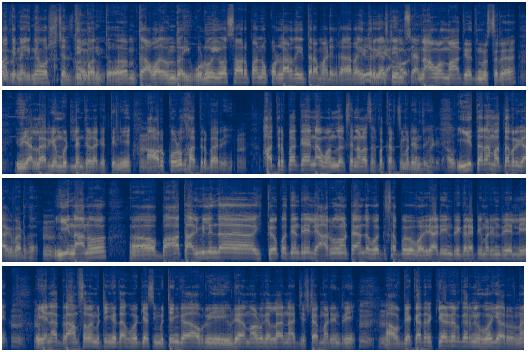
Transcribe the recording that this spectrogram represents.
ಮತ್ತೆ ಇನ್ನ ಐದನೇ ವರ್ಷ ಚಲ್ತಿ ಬಂತು. ಮತ್ತೆ ಅವ ಒಂದು ಈಗ ಕೊಡು ಐವತ್ತು ಸಾವಿರ ರೂಪಾಯಿ ಕೊಡ್ಲಾರ್ದ ಈ ತರ ಮಾಡಿದ್ರ? ರೈತರಿಗೆ ಎಷ್ಟು ಹಿಂಸೆ ನಾವು ಒಂದು ಮಾತು ಹೇಳ್ತೀನಿ ಸರ್ ಇದು ಎಲ್ಲರಿಗೆ ಮುಟ್ಲಿ ಅಂತ ಹೇಳಕತ್ತೀನಿ. ಅವ್ರು ಕೊಡೋದು ಹತ್ತು ರೂಪಾಯಿ ರೀ. ಹತ್ತು ರೂಪಾಯಿ ನಾ ಒಂದು ಲಕ್ಷ ನಲ್ವತ್ತು ರೂಪಾಯಿ ಖರ್ಚು ಮಾಡೇನ್ರಿ ಈ ತರ ಮತ್ತೊಬ್ಬರಿಗೆ ಆಗಬಾರ್ದು. ಈ ನಾನು ಬಾ ತಾಳ್ಮಿಲಿಂದ ಕೇಳ್ಕೊತೇನ್ರಿ ಇಲ್ಲಿ ಯಾರು ಟೈಮ್ದಾಗ ಹೋಗಿ ಸ್ವಲ್ಪ ಒದರಾಡೀನಿ ರೀ ಗಲಾಟೆ ಮಾಡೀನಿ ರೀ ಅಲ್ಲಿ. ಏನೋ ಗ್ರಾಮ ಸಭಾ ಮೀಟಿಂಗ್ ಇದ್ದಾಗ ಹೋಗಿ ಮೀಟಿಂಗ್ ಅವ್ರು ವಿಡಿಯೋ ಮಾಡೋದೆಲ್ಲ ನಾ ಡಿಸ್ಟರ್ಬ್ ಮಾಡೀನಿ ರೀ. ನಾವು ಬೇಕಾದ್ರೆ ಕೇಳಿರ್ಬೇಕಾರೆ ನೀವು ಹೋಗಿ ಅವ್ರನ್ನ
